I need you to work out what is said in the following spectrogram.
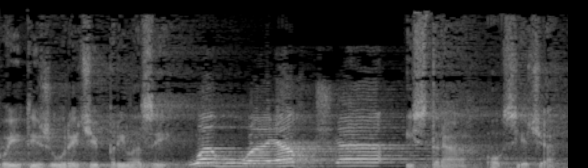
koji ti žureći prilazi i strah osjeća.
